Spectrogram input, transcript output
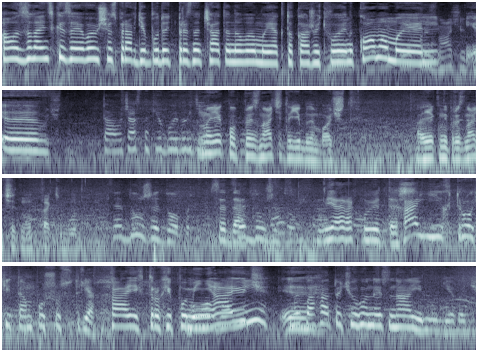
А от Зеленський заявив, що справді будуть призначати новими, як то кажуть, воєнкомами е, та учасників бойових дій. Ну, як призначить, тоді будемо бачити. А як не призначить, ну так і буде. Це дуже добре. Це, да. Це дуже добре. Я рахую теж. Хай їх трохи там пошустрять. Хай їх трохи поміняють. Вони, ми Е, багато чого не знаємо, дівчатки.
